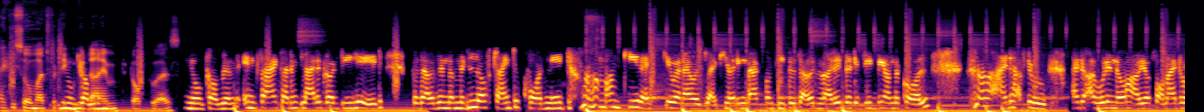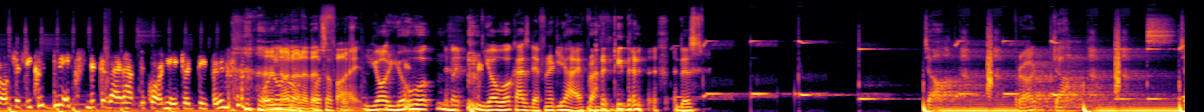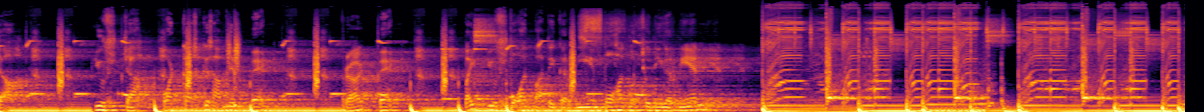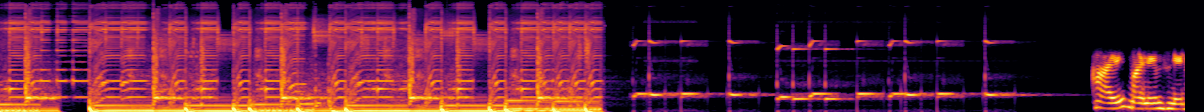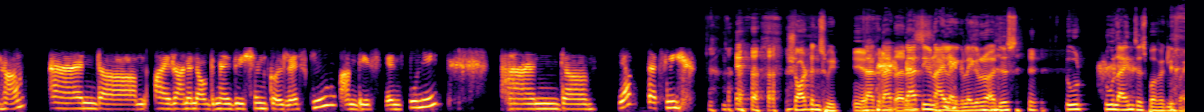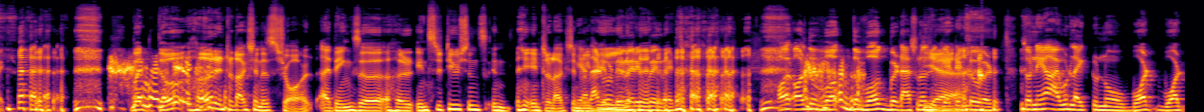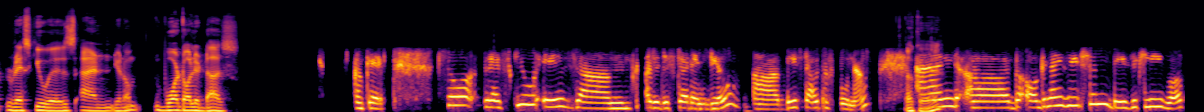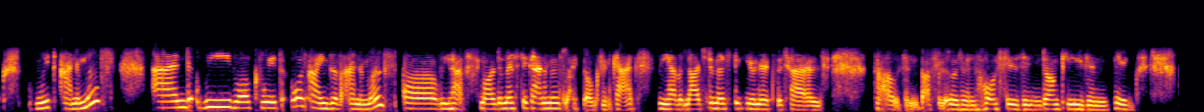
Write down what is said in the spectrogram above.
Thank you so much for taking No your time to talk to us. No problem. In fact, I'm glad it got delayed because I was in the middle of trying to coordinate a monkey rescue and I was like hearing back from people. So I was worried that if we'd be on the call, I'd have to, I'd, I wouldn't know how your format works if we could break because I'd have to coordinate with people. no, no, no, of that's course. fine. Your your work your work has definitely higher priority than this. Piyush जा podcast के सामने बैठ। Broad बैठ। भाई पीयूष बहुत बातें करनी है बहुत बकचोदी करनी है। Hi, my name's Neha, and um, I run an organization called RESQ. I'm based in Pune, and uh, yeah, that's me. Short and sweet. Yeah, that, that, that that's is- even I like. Like you know, just two two lines is perfectly fine. but though her introduction is short, I think so her institution's in, introduction Yeah, will that be a would be very big, right? or or the work the work bit as soon as Yeah. we get into it. So Neha, I would like to know what what RESQ is and you know what all it does. Okay. So, RESQ is um, a registered NGO uh, based out of Pune. okay. And uh, the organization basically works with animals, and we work with all kinds of animals. Uh, we have small domestic animals like dogs and cats. We have a large domestic unit which has cows and buffaloes and horses and donkeys and pigs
